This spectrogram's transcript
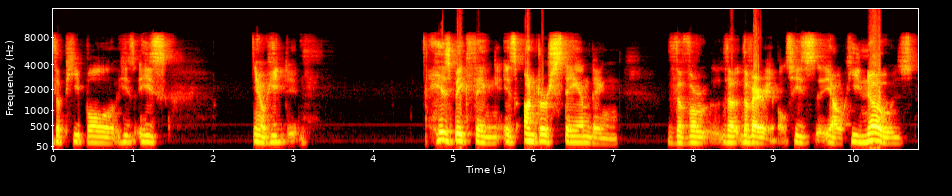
the people. He's he's you know, he his big thing is understanding the the the variables. He's you know he knows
